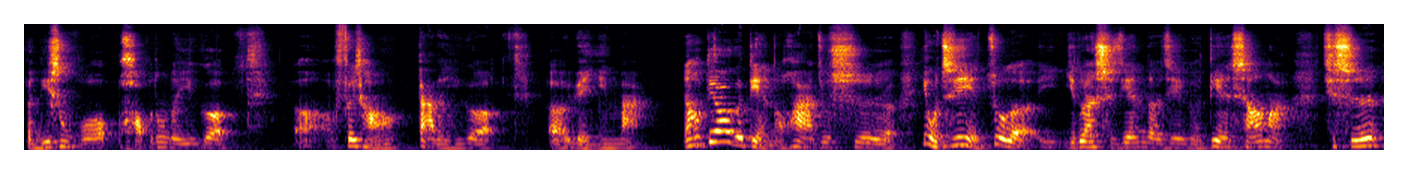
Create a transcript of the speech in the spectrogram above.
本地生活跑不动的一个呃非常大的一个呃原因吧。然后第二个点的话，就是因为我之前也做了一一段时间的这个电商嘛，其实。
